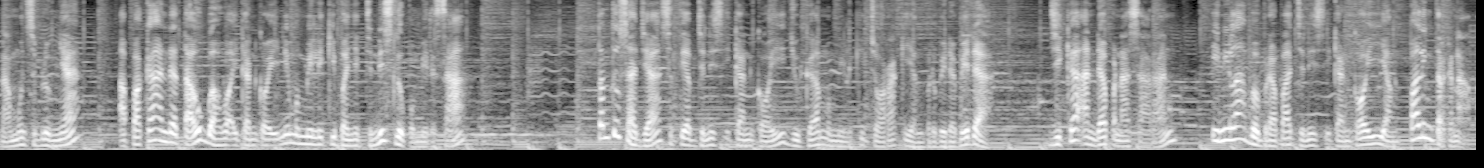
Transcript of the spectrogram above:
Namun sebelumnya, apakah Anda tahu bahwa ikan koi ini memiliki banyak jenis loh pemirsa? Tentu saja setiap jenis ikan koi juga memiliki corak yang berbeda-beda. Jika Anda penasaran, inilah beberapa jenis ikan koi yang paling terkenal.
